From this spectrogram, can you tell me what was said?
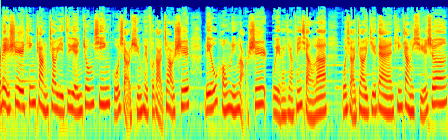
台北市听障教育资源中心国小巡回辅导教师刘红玲老师为大家分享了国小教育阶段听障学生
